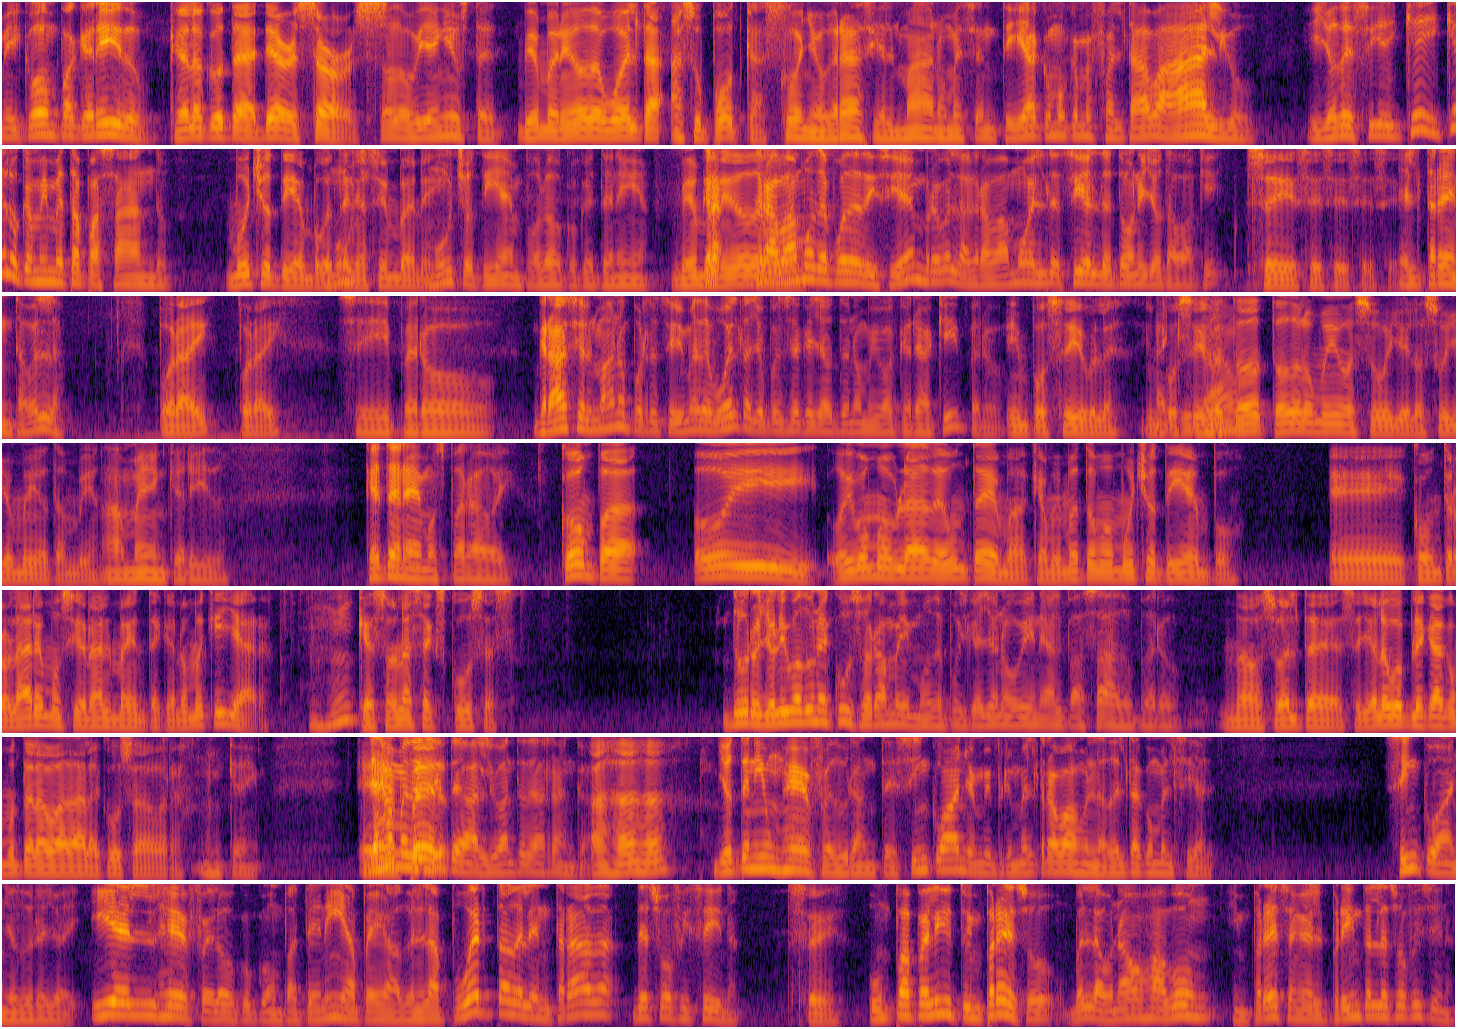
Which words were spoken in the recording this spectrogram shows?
Mi compa querido. ¿Qué es lo que usted, dear sirs? Todo bien, ¿y usted? Bienvenido de vuelta a su podcast. Coño, gracias, hermano. Me sentía como que me faltaba algo. Y yo decía, ¿y qué, ¿Y qué es lo que a mí me está pasando? Mucho tiempo que tenía sin venir. Mucho tiempo, loco, que tenía. Bienvenido Grabamos después de diciembre, ¿verdad? Grabamos el de... Sí, el de Tony yo estaba aquí. Sí, sí, sí, sí, sí. El 30, ¿verdad? Por ahí, por ahí. Sí, pero... Gracias, hermano, por recibirme de vuelta. Yo pensé que ya usted no me iba a querer aquí, pero... Imposible, imposible. Todo, todo lo mío es suyo y lo suyo es mío también. Amén, querido. ¿Qué tenemos para hoy? Compa, hoy, hoy vamos a hablar de un tema que a mí me tomó mucho tiempo eh, controlar emocionalmente, que no me quillara, que son las excusas. Duro, yo le iba a dar una excusa ahora mismo de por qué yo no vine al pasado, pero no, suerte eso. Yo le voy a explicar cómo te la va a dar la excusa ahora. Ok. Eh, Déjame decirte algo antes de arrancar. Ajá, ajá. Yo tenía un jefe durante cinco años en mi primer trabajo en la Delta Comercial. Cinco años duré yo ahí. Y el jefe, loco, compa, tenía pegado en la puerta de la entrada de su oficina. Sí. Un papelito impreso, ¿verdad? Una hoja bon impresa en el printer de su oficina.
